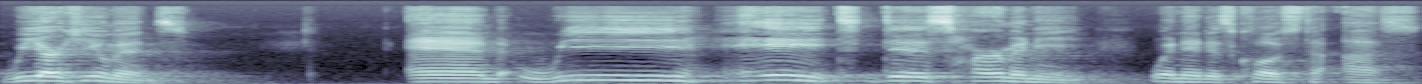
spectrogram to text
we are humans. And we hate disharmony when it is close to us.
